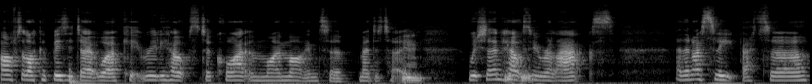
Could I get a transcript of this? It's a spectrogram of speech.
after like a busy day at work, it really helps to quieten my mind to meditate, which then helps me relax, and then I sleep better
